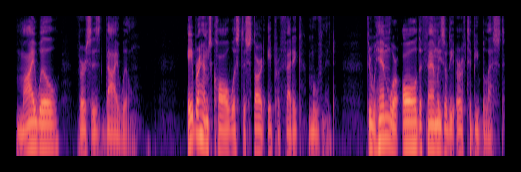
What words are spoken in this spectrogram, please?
My will versus thy will. Abraham's call was to start a prophetic movement. Through him were all the families of the earth to be blessed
